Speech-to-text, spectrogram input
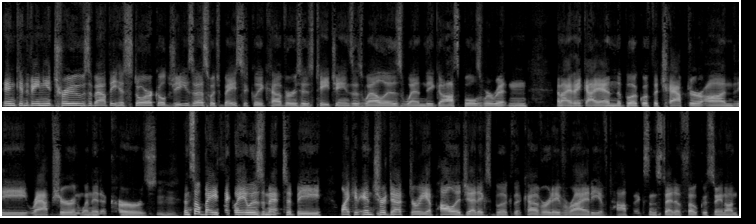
inconvenient truths about the historical Jesus, which basically covers his teachings as well as when the Gospels were written. And I think I end the book with the chapter on the rapture and when it occurs. Mhm. And so basically, it was meant to be like an introductory apologetics book that covered a variety of topics instead of focusing on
